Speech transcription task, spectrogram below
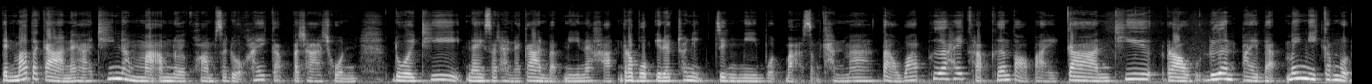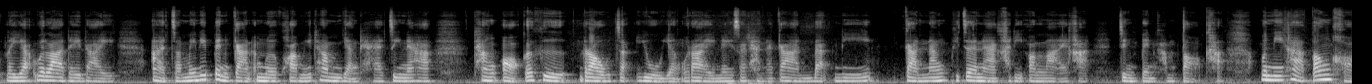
เป็นมาตรการนะคะที่นำมาอำนวยความสะดวกให้กับประชาชน โดยที่ในสถานการณ์แบบนี้นะคะ ระบบอิเล็กทรอนิกส์จึงมีบทบาทสำคัญมาก แต่ว่าเพื่อให้ขับเคลื่อนต่อไป การที่เราเลื่อนไปแบบไม่มีกำหนดระยะเวลาใด ๆ อาจจะไม่ได้เป็นการอำนวยความยุติธรรมอย่างแท้จริงนะคะ ทางออกก็คือเราจะอยู่อย่างไรในสถานการณ์แบบนี้ การนั่งพิจารณาคดีออนไลน์ค่ะ จึงเป็นคำตอบค่ะ วันนี้ค่ะต้องขอ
